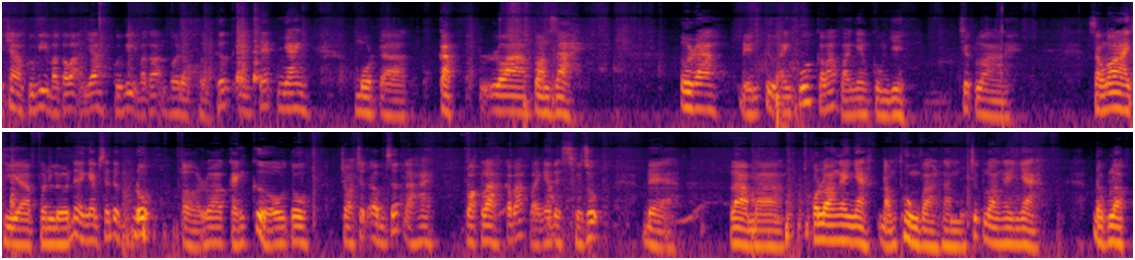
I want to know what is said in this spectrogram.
kính chào quý vị và các bạn nhé. Quý vị và các bạn vừa được thưởng thức em test nhanh. Một uh, cặp loa toàn giải. Around đến từ Anh Quốc Các bác và anh em cùng nhìn chiếc loa này. Dòng loa này thì uh, phần lớn thì anh em sẽ được độ ở loa cánh cửa ô tô Cho chất âm rất là hay Hoặc là các bác và anh em để sử dụng để làm à, uh, con loa nghe nhạc đóng thùng vào làm một chiếc loa nghe nhạc độc lập.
